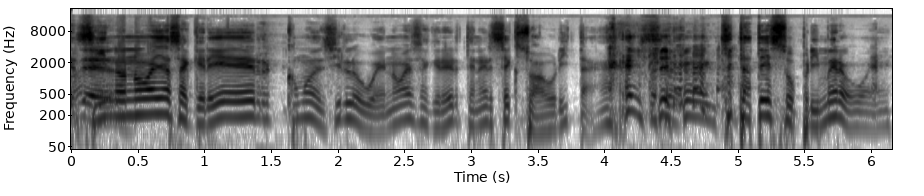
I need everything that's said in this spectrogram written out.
¿no? sí. No, no vayas a querer, ¿cómo decirlo, güey? No vayas a querer tener sexo ahorita. Quítate eso primero, güey.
